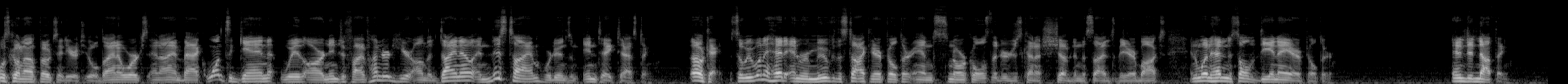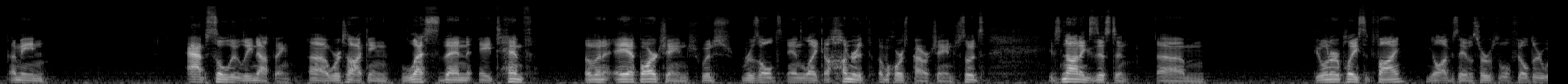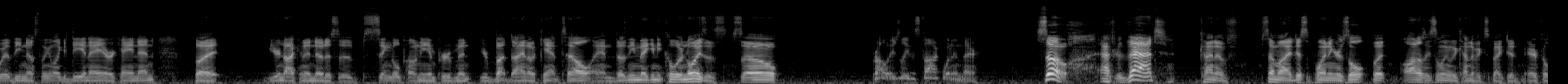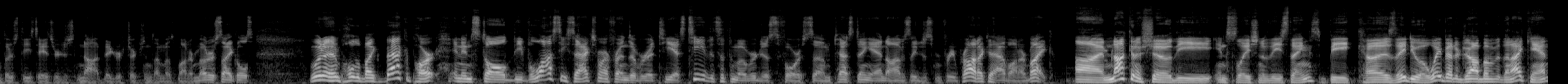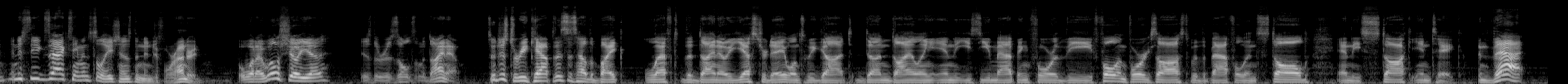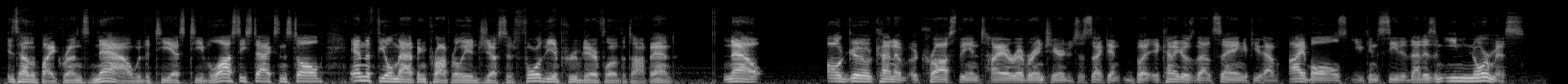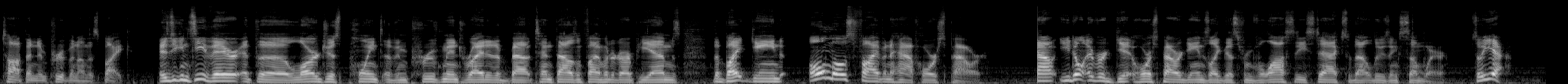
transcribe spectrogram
What's going on folks, Ed here at 2 Wheel DynoWorks, and I am back once again with our Ninja 500 here on the dyno, and this time we're doing some intake testing. Okay, so we went ahead and removed the stock air filter and snorkels that are just kind of shoved in the sides of the airbox, and went ahead and installed the DNA air filter. And it did nothing. I mean, absolutely nothing. Uh, we're talking less than a tenth of an AFR change, which results in like a hundredth of a horsepower change. So it's it's non-existent. Um, if you want to replace it, fine. You'll obviously have a serviceable filter with, you know, something like a DNA or a K&N, but you're not going to notice a single pony improvement. Your butt dyno can't tell and doesn't even make any cooler noises. So probably just leave the stock one in there. So after that, kind of semi-disappointing result, but honestly something we kind of expected. Air filters these days are just not big restrictions on most modern motorcycles. We went ahead and pulled the bike back apart and installed the Velocity Stacks from our friends over at TST that sent them over just for some testing and obviously just some free product to have on our bike. I'm not going to show the installation of these things because they do a way better job of it than I can, and it's the exact same installation as the Ninja 400. But what I will show you is the results on the dyno. So just to recap, this is how the bike left the dyno yesterday once we got done dialing in the ECU mapping for the full M4 exhaust with the baffle installed and the stock intake. And that is how the bike runs now with the TST velocity stacks installed and the fuel mapping properly adjusted for the approved airflow at the top end. Now, I'll go kind of across the entire rev range here in just a second, but it kind of goes without saying, if you have eyeballs, you can see that that is an enormous top end improvement on this bike. As you can see there at the largest point of improvement, right at about 10,500 RPMs, the bike gained almost five and a half horsepower. Now, you don't ever get horsepower gains like this from velocity stacks without losing somewhere. So yeah,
